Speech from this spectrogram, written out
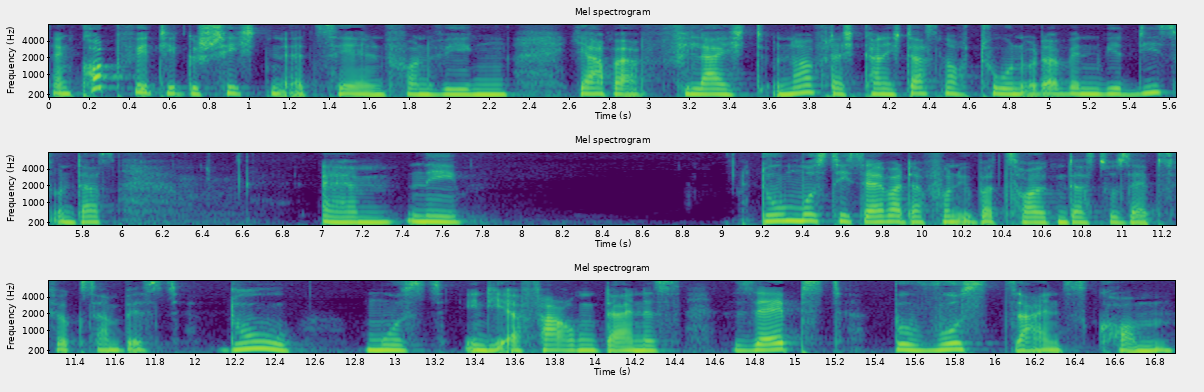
Dein Kopf wird dir Geschichten erzählen von wegen, ja, aber vielleicht, ne, vielleicht kann ich das noch tun oder wenn wir dies und das. Ähm, nee, Du musst dich selber davon überzeugen, dass du selbstwirksam bist. Du musst in die Erfahrung deines Selbstbewusstseins kommen.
